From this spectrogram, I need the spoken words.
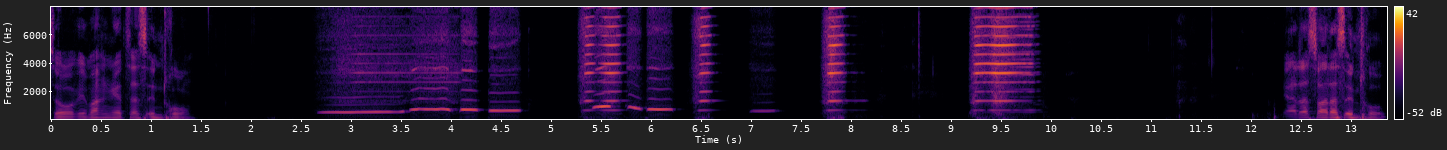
So, wir machen jetzt das Intro. Ja, das war das Intro.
